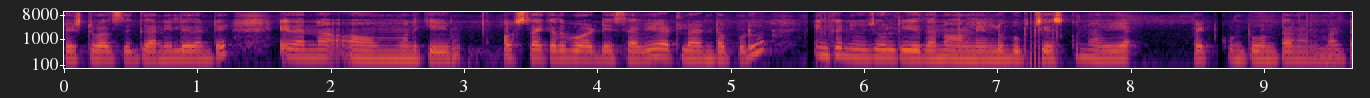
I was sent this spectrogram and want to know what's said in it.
ఫెస్టివల్స్కి కానీ లేదంటే ఏదన్నా um, మనకి వస్తాయి కదా బర్త్డేస్ అవి అట్లాంటప్పుడు ఇంకా న్యూ జ్యువెలరీ ఏదైనా ఆన్లైన్లో బుక్ చేసుకున్నవి పెట్టుకుంటూ ఉంటాను అనమాట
